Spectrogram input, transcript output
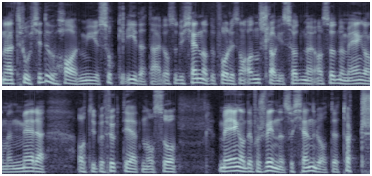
Men jeg tror ikke du har mye sukker i dette her. Altså, du kjenner at du får litt sånn anslag i sødme, av sødme med en gang, men mer av type fruktigheten. Og så med en gang det forsvinner, så kjenner du at det er tørt.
